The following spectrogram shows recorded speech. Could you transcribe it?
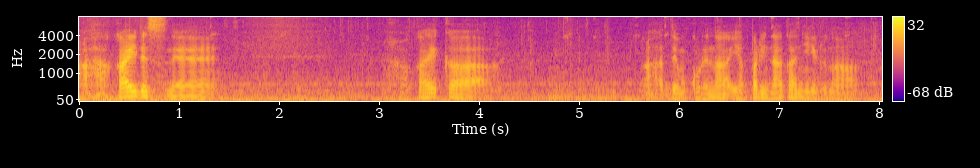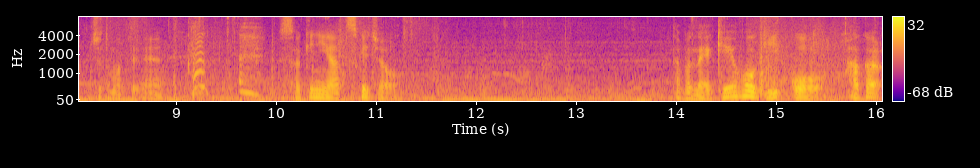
あ破壊ですね。破壊か。あでもこれなやっぱり中にいるな。ちょっと待ってね。先にやっつけちゃおう。多分ね警報器1個破壊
